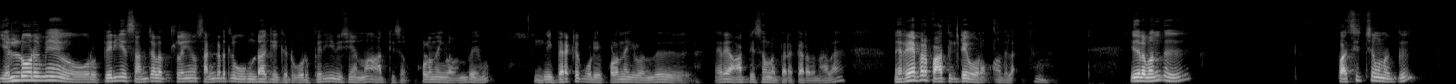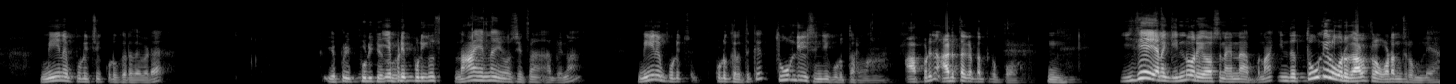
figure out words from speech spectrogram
எல்லோருமே ஒரு பெரிய சஞ்சலத்துலையும் சங்கடத்திலையும் உண்டாக்கிக்கிட்டு ஒரு பெரிய விஷயம்னா ஆர்டிசம். குழந்தைங்களை வந்து நீ பிறக்கக்கூடிய குழந்தைகள் வந்து நிறைய ஆர்டிசமில் பிறக்கறதுனால நிறைய பேர் பார்த்துக்கிட்டே வரும் அதில். இதில் வந்து பசிச்சவனுக்கு மீனை பிடிச்சி கொடுக்கறத விட எப்படி பிடிக்க எப்படி பிடிக்கும்? நான் என்ன யோசிப்பேன் அப்படின்னா மீனை பிடிச்சி கொடுக்கறதுக்கு தூண்டில் செஞ்சு கொடுத்துடலாம் அப்படின்னு அடுத்த கட்டத்துக்கு போகலாம் ம். இதே எனக்கு இன்னொரு யோசனை என்ன அப்படின்னா இந்த தூண்டில் ஒரு காலத்தில் உடஞ்சிரும் இல்லையா.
